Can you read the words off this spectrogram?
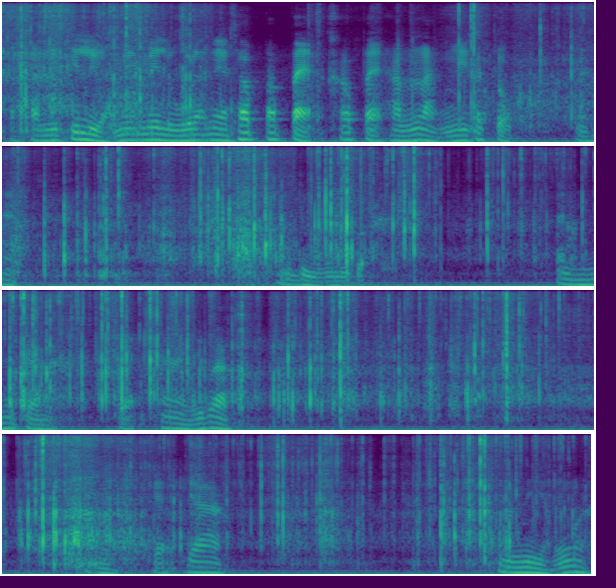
แต่อันนี้ที่เหลือไม่ไม่รู้แล้วเนี่ยถ้าป้าแปะเข้าแปะหันหลังนี่ก็จบนะฮะมาดูดีกว่าอันนี้น่าจะ แกะง่ายหรือเปล่าแกะยากเหนียวอะ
